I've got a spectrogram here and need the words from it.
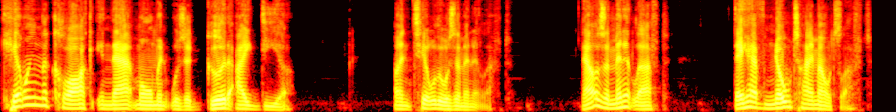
killing the clock in that moment was a good idea until there was a minute left. Now there's a minute left. They have no timeouts left.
